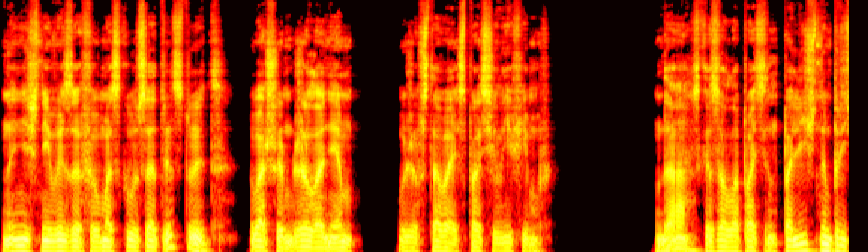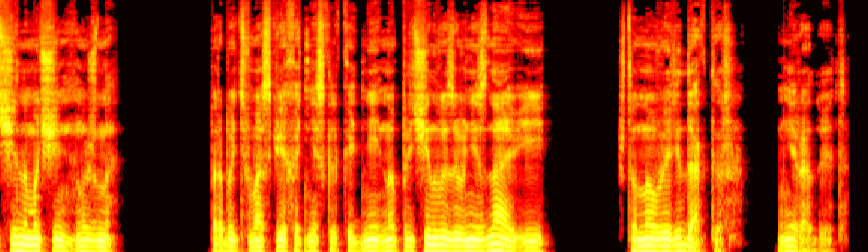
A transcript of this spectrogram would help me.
Нынешний вызов в Москву соответствует вашим желаниям? Уже вставая, спросил Ефимов. Да, сказал Лопатин, по личным причинам очень нужно пробыть в Москве хоть несколько дней, но причин вызова не знаю, и что новый редактор не радует.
